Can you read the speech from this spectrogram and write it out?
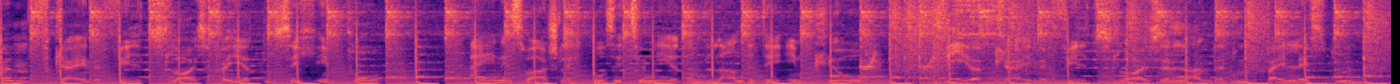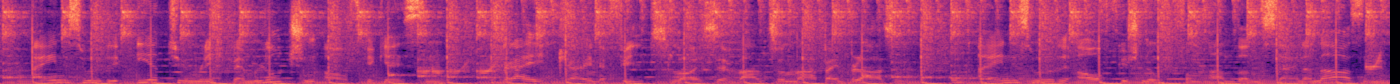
Fünf kleine Filzläuse verirrten sich im Po. Eines war schlecht positioniert und landete im Klo. Vier kleine Filzläuse landeten bei Lesben. Eines wurde irrtümlich beim Lutschen aufgegessen. Drei kleine Filzläuse waren zu nah beim Blasen. Und eines wurde aufgeschnupft vom anderen seiner Nasen.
